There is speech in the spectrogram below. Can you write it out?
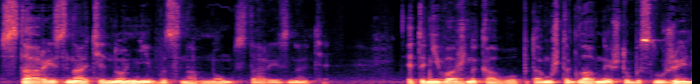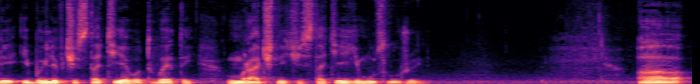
старой знати, но не в основном старой знати. Это не важно кого, потому что главное, чтобы служили и были в чистоте, вот в этой в мрачной чистоте ему служили. А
